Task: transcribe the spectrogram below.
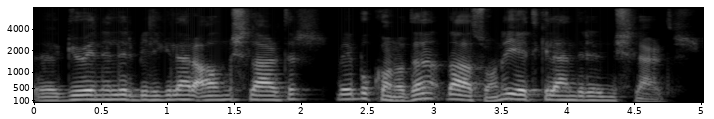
e, güvenilir bilgiler almışlardır ve bu konuda daha sonra yetkilendirilmişlerdir.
